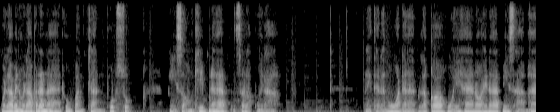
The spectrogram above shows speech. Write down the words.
หวยลาวเป็นหวยลาวพัฒนาทุกวันจันทร์พุธศุกร์มี 2 คลิปนะครับสำหรับหวยลาวในแต่ละงวดนะครับ แล้วก็หวยฮานอยนะครับ มี3ฮา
